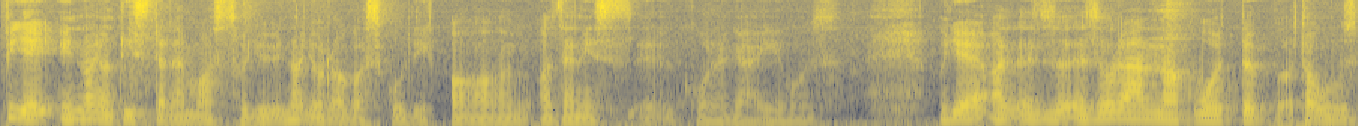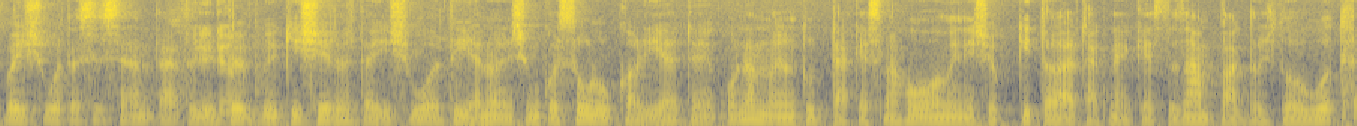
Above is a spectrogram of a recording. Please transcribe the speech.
figyelj, én nagyon tisztelem azt, hogy ő nagyon ragaszkodik a, a zenész kollégáihoz. Ugye Zoránnak volt több, a Taurusban is volt, azt hiszem, tehát ugye Igen. több kísérlete is volt ilyen, és amikor szólókkal éltek, akkor nem nagyon tudták ezt már hova menni, és akkor kitalálták neki ezt az unplugged dolgot,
